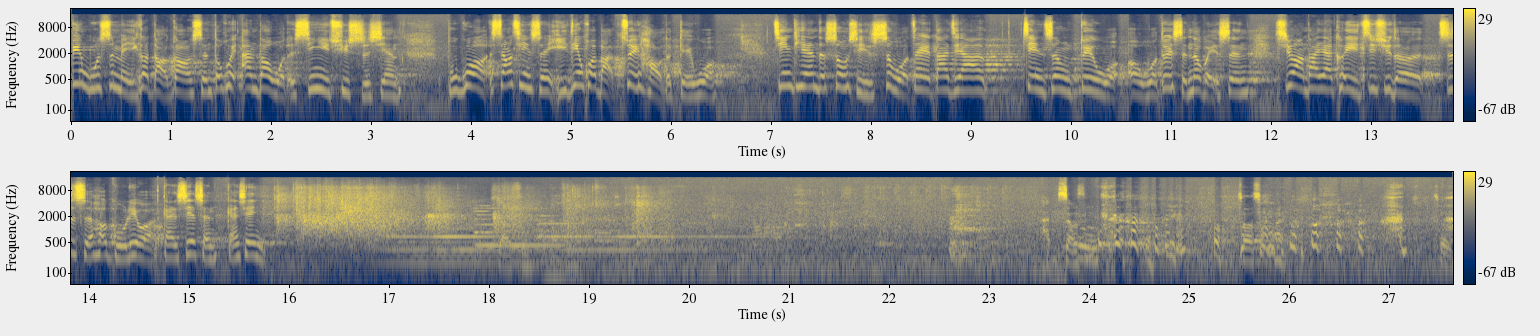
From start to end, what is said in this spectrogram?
并不是每一个祷告神都会按照我的心意去实现。不过相信神一定会把最好的给我。今天的受洗是我在大家见证对我呃我对神的委身，希望大家可以继续的支持和鼓励我。感谢神，感谢你。小心，坐上来，坐下。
